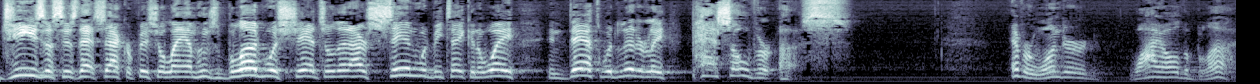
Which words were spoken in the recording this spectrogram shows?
Jesus is that sacrificial lamb whose blood was shed so that our sin would be taken away and death would literally pass over us. Ever wondered why all the blood?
